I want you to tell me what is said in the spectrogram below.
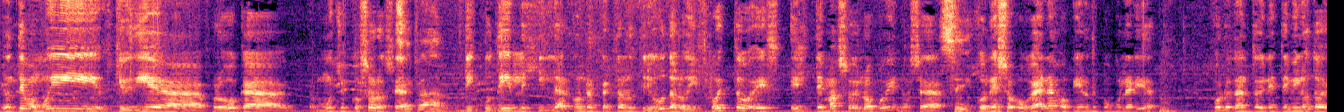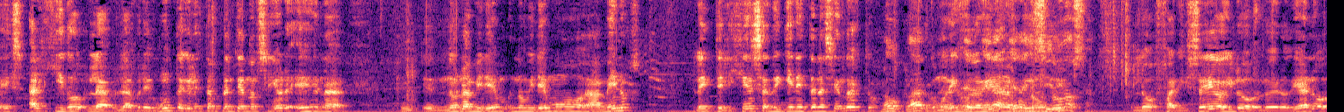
es un tema muy que hoy día provoca mucho escosor. O sea, Sí, claro. discutir, legislar con respecto a los tributos, a los impuestos, es el temazo de los gobiernos. O sea, Sí. con eso o ganas o pierdes popularidad. Por lo tanto, en este minuto es álgido. La, la pregunta que le están planteando al Señor es una, eh, no la miremos, no miremos a menos la inteligencia de quienes están haciendo esto. No, claro. Como era- dijo David era, era insidiosa. Los fariseos y los, herodianos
